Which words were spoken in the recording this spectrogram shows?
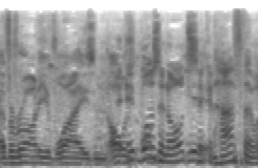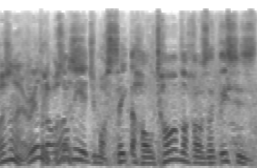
a variety of ways. And was it was on, an odd yeah. second half, though, wasn't it? Really, but I was, was on the edge of my seat the whole time. Like I was like, this is.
